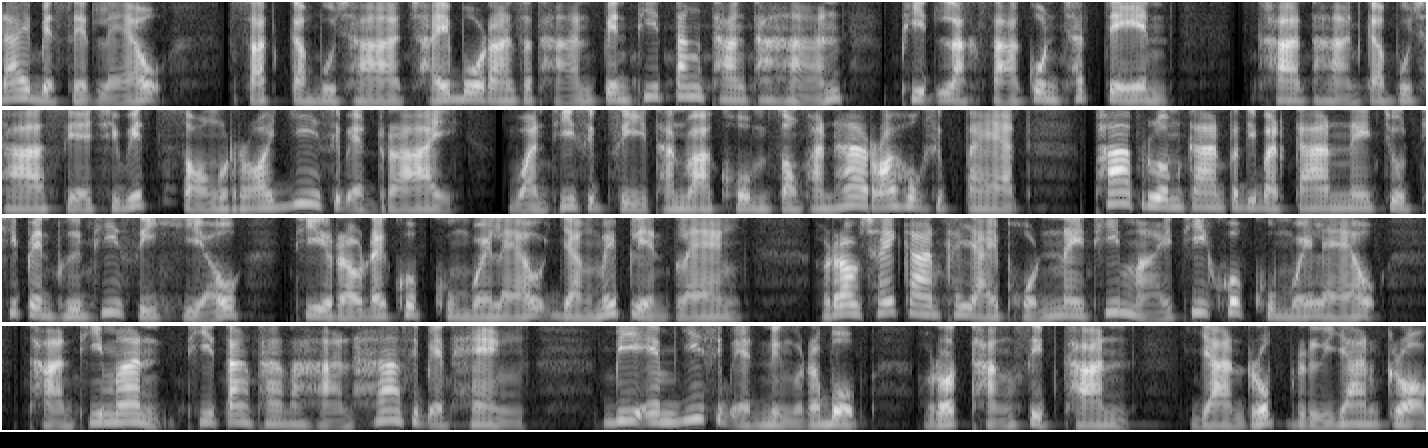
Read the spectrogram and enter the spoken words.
ได้เบ็ดเสร็จแล้วซัดกัมพูชาใช้โบราณสถานเป็นที่ตั้งทางทหาร ผิดหลักสากลชัดเจน ค่าทหารกัมพูชาเสียชีวิต 221 ราย วันที่ 14 ธันวาคม 2568 ภาพรวมการปฏิบัติการในจุดที่เป็นพื้นที่สีเขียว ที่เราได้ควบคุมไว้แล้วยังไม่เปลี่ยนแปลง เราใช้การขยายผลในที่หมายที่ควบคุมไว้แล้ว ฐานที่มั่นที่ตั้งทางทหาร 51 แห่ง BM 21 1ระบบ รถถัง 10 คัน ยานรบหรือยานเกราะ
